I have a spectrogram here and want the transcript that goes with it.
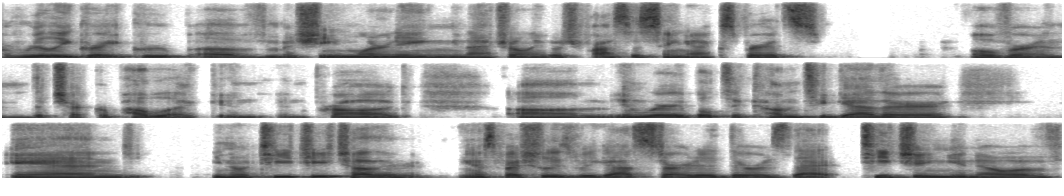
a really great group of machine learning, natural language processing experts over in the Czech Republic, in, in Prague. Um, and we're able to come together and, you know, teach each other, especially as we got started, there was that teaching, you know, of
